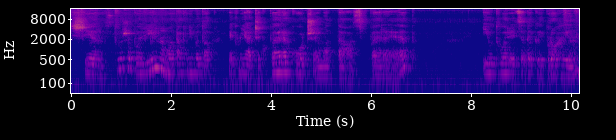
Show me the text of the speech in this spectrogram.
Ще раз, дуже повільно, так нібито, як м'ячик, перекочуємо таз вперед. І утворюється такий прогин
